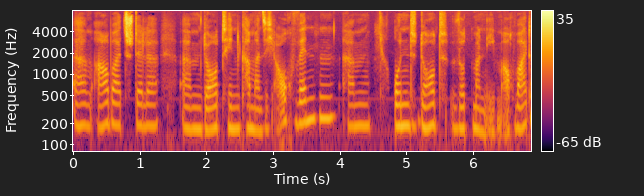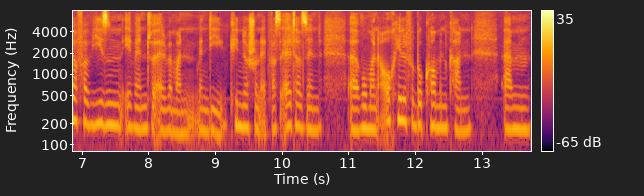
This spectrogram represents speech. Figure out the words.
ähm. Ähm, dorthin kann man sich auch wenden ähm, und dort wird man eben auch weiterverwiesen, eventuell, wenn man, wenn die Kinder schon etwas älter sind, äh, wo man auch Hilfe bekommen kann. Ähm,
